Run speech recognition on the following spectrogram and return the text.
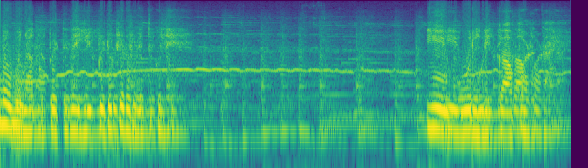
నువ్వు నాకు పెట్టిన ఈ పిడికెడు వెతుకులే. ఈ ఊరిని కాపాడతాయి.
